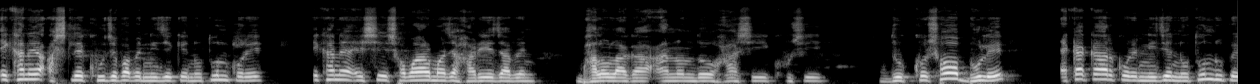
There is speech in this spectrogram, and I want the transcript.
এখানে আসলে খুঁজে পাবেন নিজেকে নতুন করে। এখানে এসে সবার মাঝে হারিয়ে যাবেন। ভালো লাগা, আনন্দ, হাসি, খুশি, দুঃখ সব ভুলে একাকার করে নিজে নতুন রূপে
